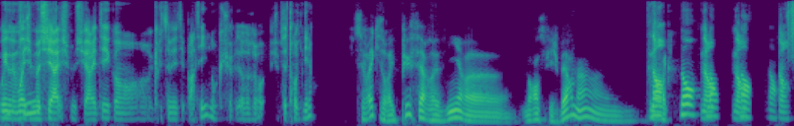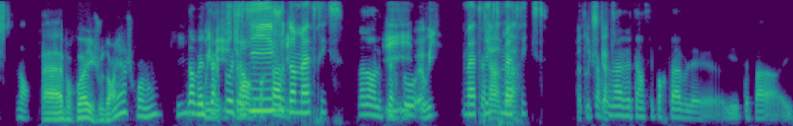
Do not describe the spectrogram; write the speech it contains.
Oui, mais moi je Mhm. me suis je me suis arrêté quand Christophe était parti, donc je vais, peut-être- je vais peut-être revenir. C'est vrai qu'ils auraient pu faire revenir euh, Laurence Fishburne. Hein. Non, non, non, non, non. non, non. non. non. Euh, pourquoi? Il joue dans rien, je crois, non? Si. Non, mais le Oui, mais perso était justement- Si, il joue insupportable. dans Matrix. Non, non, le Il- perso, ah oui, Matrix, Ah, voilà. Matrix. le Matrix 4. personnage était insupportable et euh, il était pas. il-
